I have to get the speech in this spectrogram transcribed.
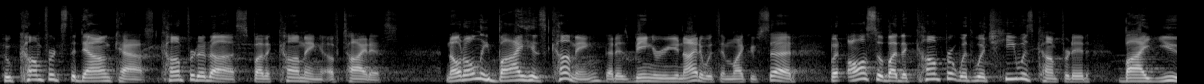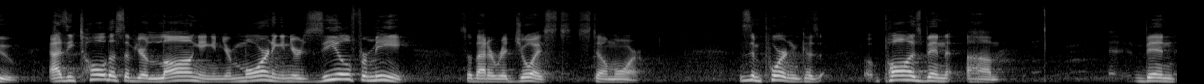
who comforts the downcast, comforted us by the coming of Titus. Not only by his coming, that is, being reunited with him, like we've said, but also by the comfort with which he was comforted by you, as he told us of your longing and your mourning and your zeal for me, so that I rejoiced still more. This is important because Paul has been, um, been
